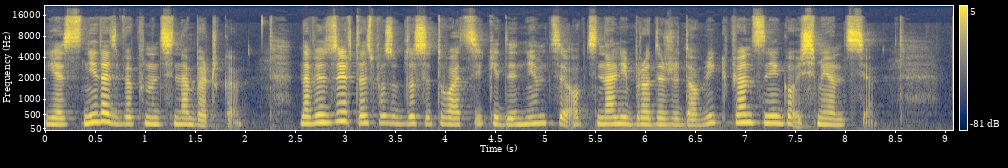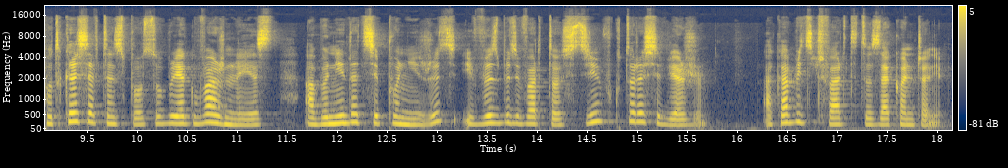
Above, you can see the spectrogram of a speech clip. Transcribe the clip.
jest nie dać wepchnąć się na beczkę. Nawiązuje w ten sposób do sytuacji, kiedy Niemcy obcinali brody Żydowi, kpiąc z niego i śmiejąc się. Podkreśla w ten sposób, jak ważne jest, aby nie dać się poniżyć i wyzbyć wartości, w które się wierzy. Akapit czwarty to zakończenie.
